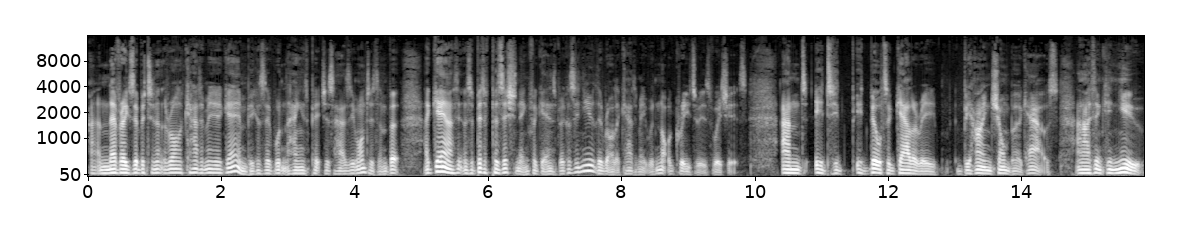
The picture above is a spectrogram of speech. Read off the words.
and never exhibiting at the Royal Academy again because they wouldn't hang his pictures as he wanted them. But again, I think there's a bit of positioning for Gainsborough because he knew the Royal Academy would not agree to his wishes, and he'd, he'd, he'd built a gallery behind Schomberg House, and I think he knew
